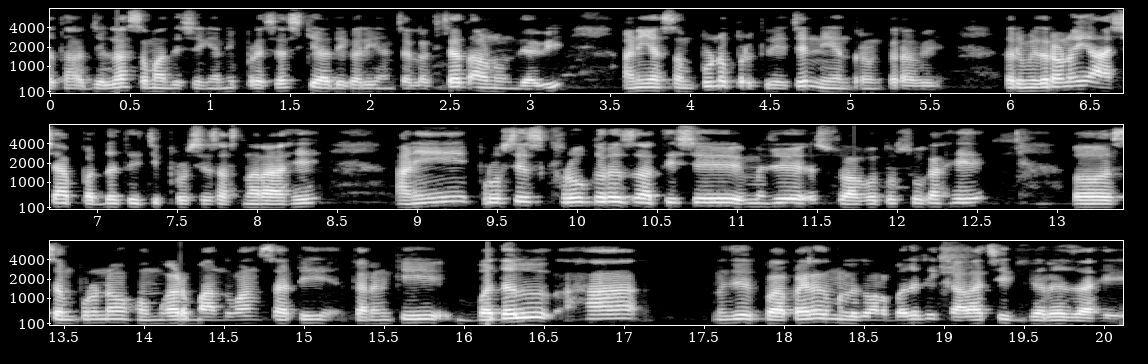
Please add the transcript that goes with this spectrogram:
तथा जिल्हा समादेशक यांनी प्रशासकीय अधिकारी यांच्या लक्षात आणून द्यावी आणि या संपूर्ण प्रक्रियेचे नियंत्रण करावे. तर मित्रांनो ही अशा पद्धतीची प्रोसेस असणार आहे. आणि प्रोसेस खरोखरच अतिशय म्हणजे स्वागतोत्सुक आहे. संपूर्ण होमगार्ड बांधवांसाठी कारण की बदल हा म्हणजे पहिलाच म्हणलं तुम्हाला बदल ही काळाची गरज आहे.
